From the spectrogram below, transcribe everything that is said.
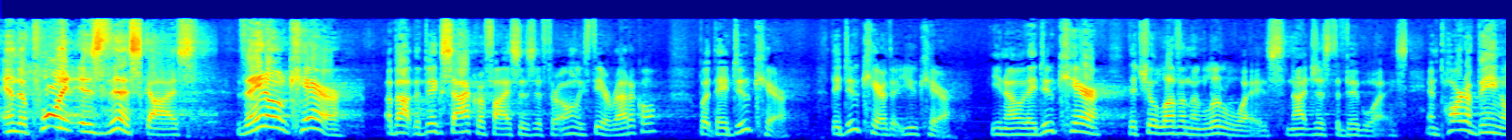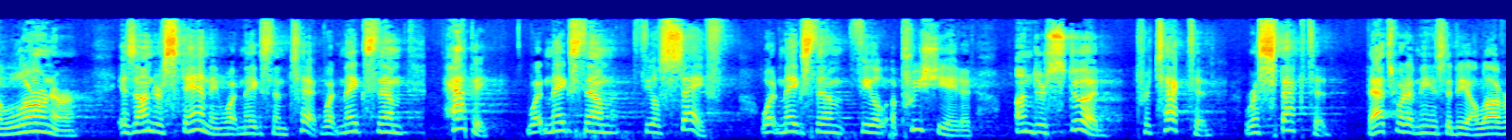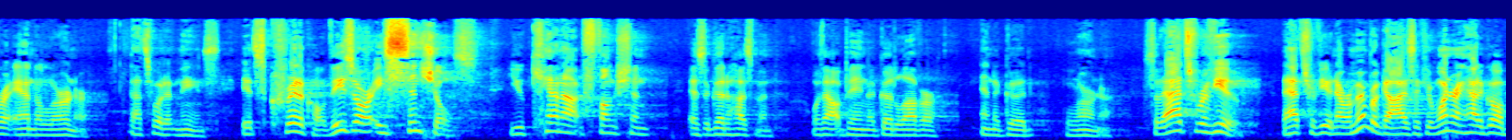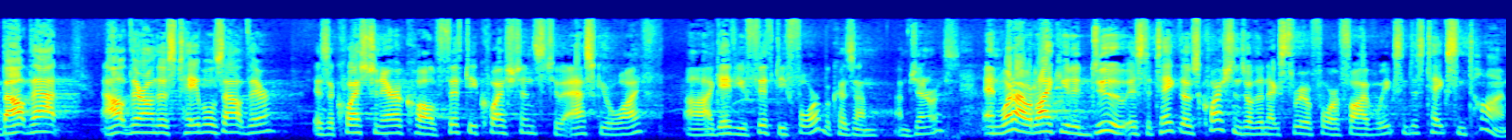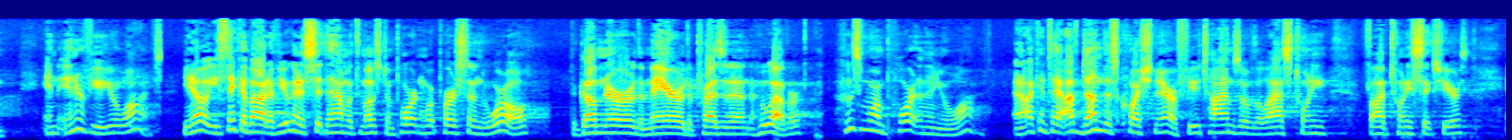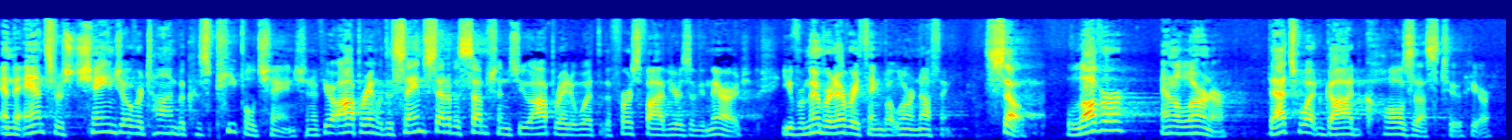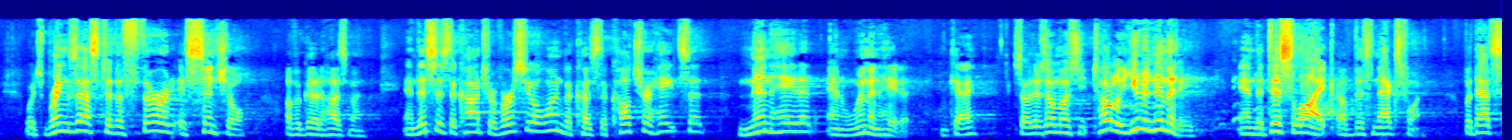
And the point is this, guys. They don't care about the big sacrifices if they're only theoretical, but they do care. They do care that you care. You know, they do care that you'll love them in little ways, not just the big ways. And part of being a learner is understanding what makes them tick, what makes them happy, what makes them feel safe, what makes them feel appreciated, understood, protected, respected. That's what it means to be a lover and a learner. That's what it means. It's critical. These are essentials. You cannot function as a good husband without being a good lover and a good learner. So that's review. That's review. Now remember, guys, if you're wondering how to go about that, out there on those tables out there is a questionnaire called 50 Questions to Ask Your Wife. Uh, I gave you 54 because I'm, I'm generous. And what I would like you to do is to take those questions over the next three or four or five weeks and just take some time and interview your wives. You know, you think about if you're going to sit down with the most important person in the world, the governor, the mayor, the president, whoever, who's more important than your wife? And I can tell you, I've done this questionnaire a few times over the last 25, 26 years, and the answers change over time because people change. And if you're operating with the same set of assumptions you operated with the first five years of your marriage, you've remembered everything but learned nothing. So, lover and a learner, that's what God calls us to here. Which brings us to the third essential of a good husband. And this is the controversial one because the culture hates it, men hate it, and women hate it. Okay? So there's almost total unanimity in the dislike of this next one. But that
